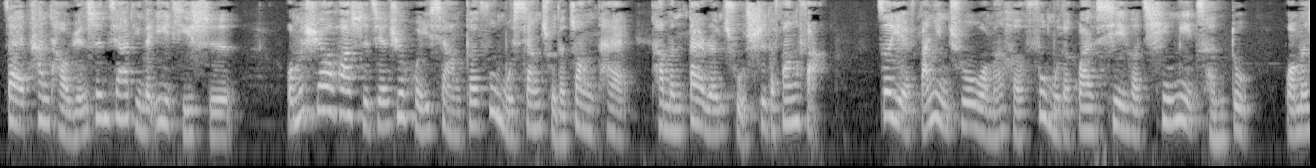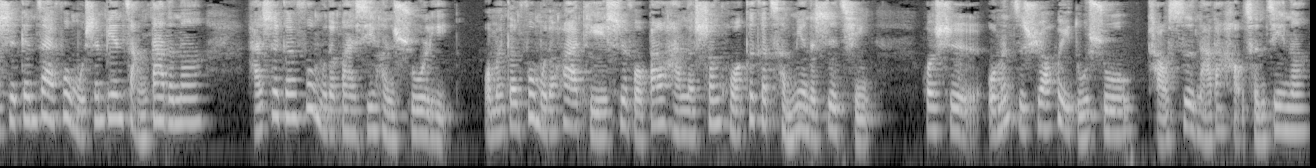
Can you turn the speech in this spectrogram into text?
在探讨原生家庭的议题时，我们需要花时间去回想跟父母相处的状态，他们待人处事的方法。这也反映出我们和父母的关系和亲密程度。我们是跟在父母身边长大的呢，还是跟父母的关系很疏离？我们跟父母的话题是否包含了生活各个层面的事情？或是我们只需要会读书，考试拿到好成绩呢？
